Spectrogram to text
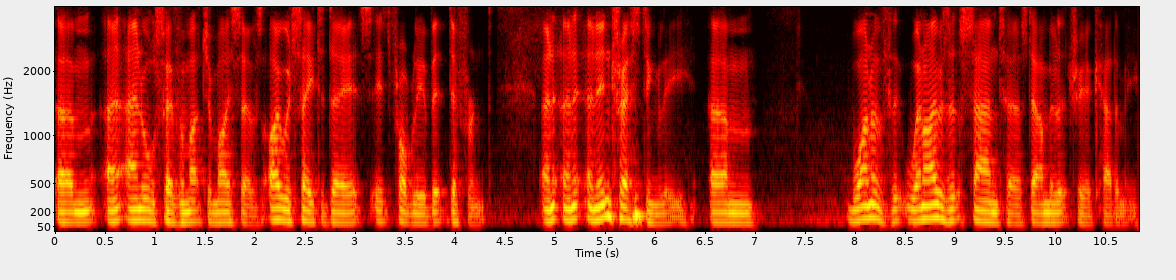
um, and, also for much of my service. I would say today it's it's probably a bit different, and and, and interestingly, um, one of the when I was at Sandhurst, our military academy,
